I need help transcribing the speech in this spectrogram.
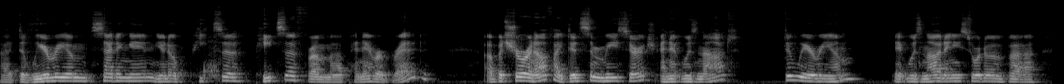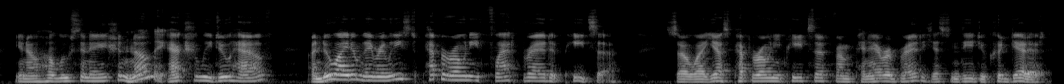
uh, delirium setting in? You know, pizza, pizza from uh, Panera Bread? Uh, but sure enough, I did some research, and it was not delirium. It was not any sort of, uh, you know, hallucination. No, they actually do have a new item they released, pepperoni flatbread pizza. So uh, yes, pepperoni pizza from Panera Bread. Yes, indeed, you could get it.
